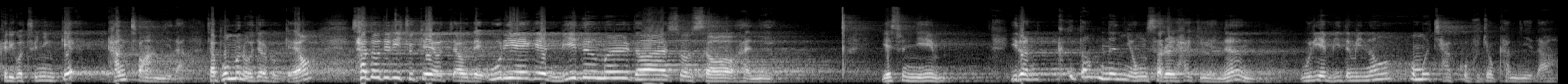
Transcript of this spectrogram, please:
그리고 주님께 강청합니다. 자, 본문 5절 볼게요. 사도들이 주께 여짜오되 우리에게 믿음을 더하소서 하니 예수님 이런 끝없는 용서를 하기에는 우리의 믿음이 너무 작고 부족합니다.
